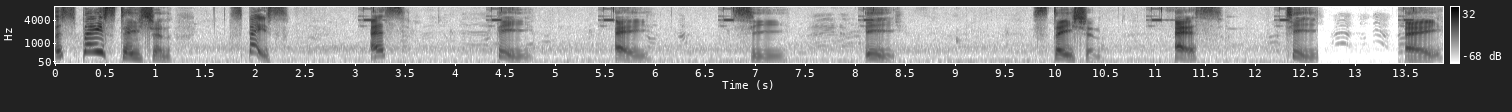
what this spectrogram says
a space station. Space. S P A C E. Station. S T A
